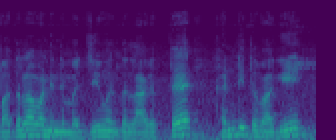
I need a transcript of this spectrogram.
ಬದಲಾವಣೆ ನಿಮ್ಮ ಜೀವನದಲ್ಲಾಗುತ್ತೆ. ಖಂಡಿತವಾಗಿ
